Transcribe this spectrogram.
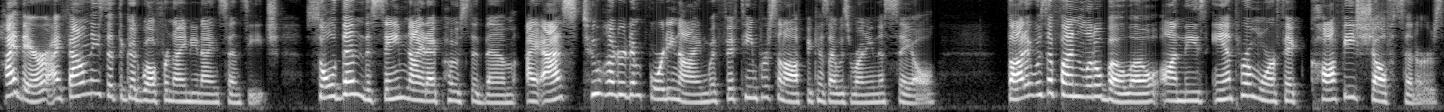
Hi there. I found these at the Goodwill for 99 cents each. Sold them the same night I posted them. I asked 249 with 15% off because I was running a sale. Thought it was a fun little bolo on these anthropomorphic coffee shelf sitters.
